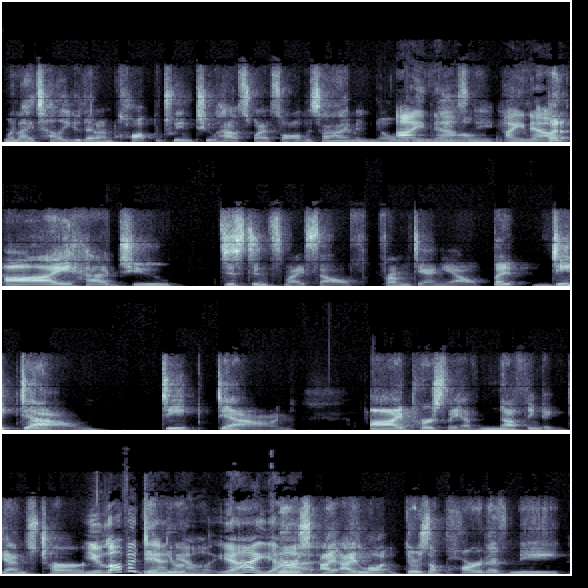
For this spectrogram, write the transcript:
When I tell you that I'm caught between two housewives all the time, and nobody I believes know. me, I know. but I had to distance myself from Danielle. But deep down, deep down, I personally have nothing against her. you love a And there- Danielle. yeah, yeah. There's I, I lo- there's a part of me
